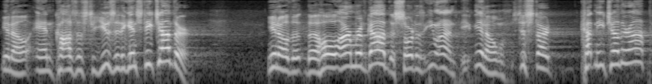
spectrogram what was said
you know, and cause us to use it against each other. You know, the, the whole armor of God, the sword of, you, want, you know, just start cutting each other up.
